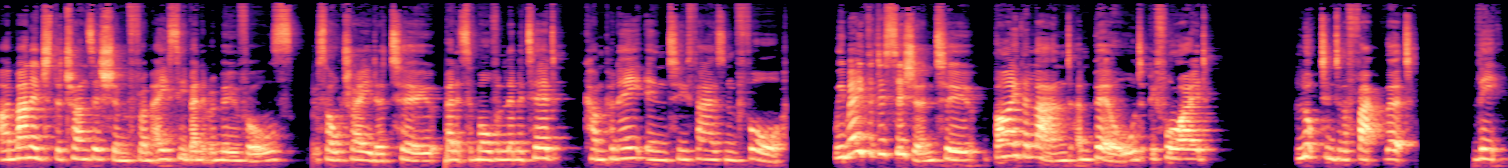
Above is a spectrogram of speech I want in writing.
I managed the transition from AC Bennett Removals, sole trader, to Bennett's of Malvern Limited company in 2004. we made the decision to buy the land and build before I'd looked into the fact that the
